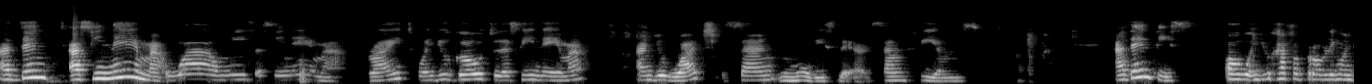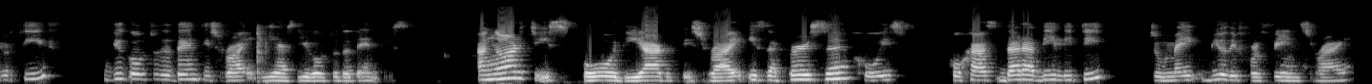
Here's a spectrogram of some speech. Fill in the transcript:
And then a cinema. Wow, miss, a cinema, right? When you go to the cinema, and you watch some movies there, some films. A dentist, oh, when you have a problem on your teeth, you go to the dentist, right? Yes, you go to the dentist. An artist, oh, the artist, right, is the person who is who has that ability to make beautiful things, right?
